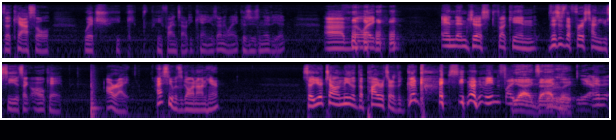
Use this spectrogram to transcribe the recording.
the castle, which he he finds out he can't use anyway because he's an idiot. Uh, but like, and then just fucking. This is the first time you see it's like, oh, okay, all right, I see what's going on here. So you're telling me that the pirates are the good guys? You know what I mean? It's like yeah exactly Yeah. and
